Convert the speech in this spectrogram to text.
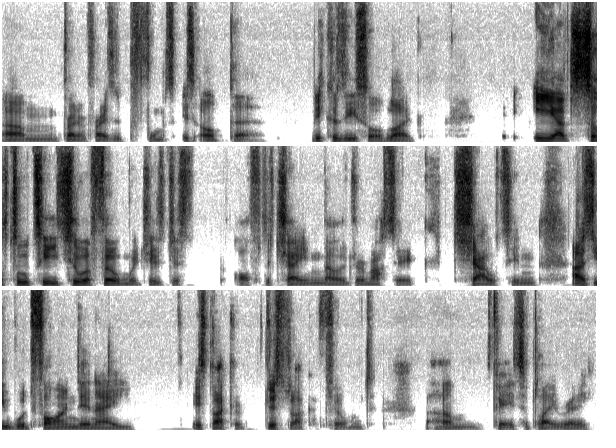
um Brendan Fraser's performance is up there because he's sort of like he adds subtlety to a film which is just off the chain melodramatic shouting as you would find in a it's like a just like a filmed um theatre play really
